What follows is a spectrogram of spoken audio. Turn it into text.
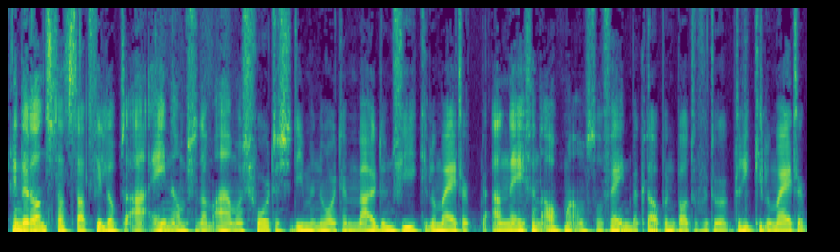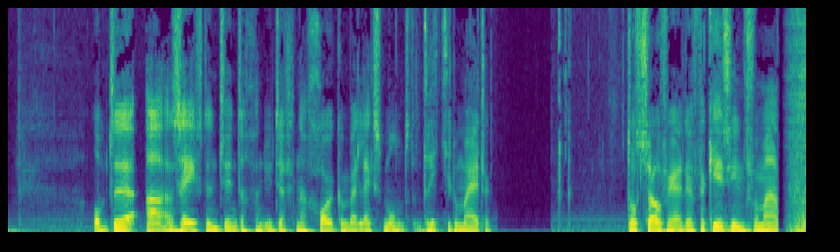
In de Randstad staat file op de A1 Amsterdam-Amersfoort tussen Diemen Noord en Muiden 4 kilometer. De A9 Alkmaar-Amstelveen bij knooppunt Batuverdorp 3 kilometer. Op de A27 van Utrecht naar Gorkum bij Lexmond 3 kilometer. Tot zover de verkeersinformatie.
